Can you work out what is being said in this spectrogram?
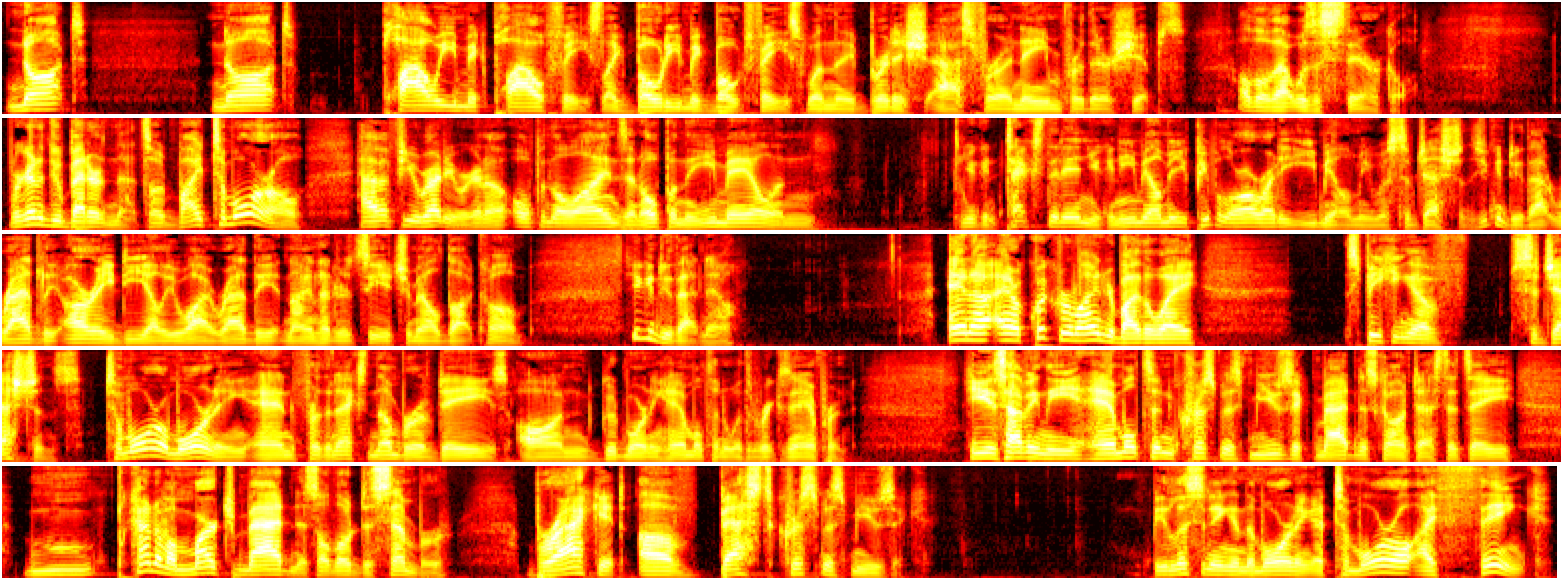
Not not Plowy McPlow face, like Boaty McBoat face when the British asked for a name for their ships. Although that was hysterical. We're going to do better than that. So by tomorrow, have a few ready. We're going to open the lines and open the email and you can text it in. You can email me. People are already emailing me with suggestions. You can do that. Radley, R A D L E Y, Radley at 900CHML.com. You can do that now. And a, a quick reminder, by the way, speaking of suggestions, tomorrow morning and for the next number of days on Good Morning Hamilton with Rick Zamperin, he is having the Hamilton Christmas Music Madness Contest. It's a mm, kind of a March Madness, although December, bracket of best Christmas music be listening in the morning. Uh, tomorrow, I think,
